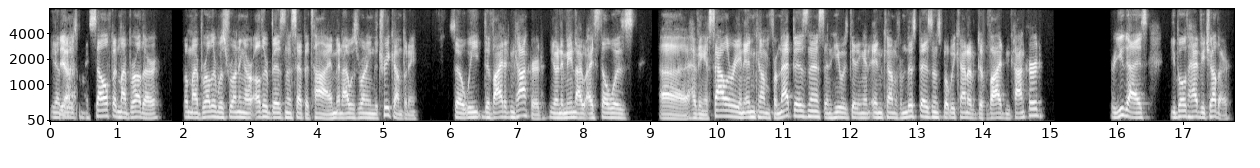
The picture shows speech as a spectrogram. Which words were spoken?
You know, yeah. there was myself and my brother, but my brother was running our other business at the time, and I was running the tree company. So we divided and conquered. You know what I mean? I, I still was uh, having a salary and income from that business, and he was getting an income from this business, but we kind of divide and conquered. For you guys, you both have each other.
